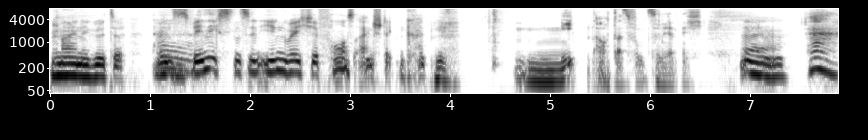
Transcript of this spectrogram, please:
Meine Güte. Wenn sie es wenigstens in irgendwelche Fonds einstecken könnten. Nee, auch das funktioniert nicht. Äh, Ah,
